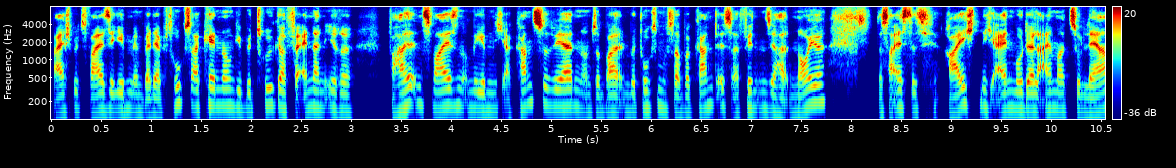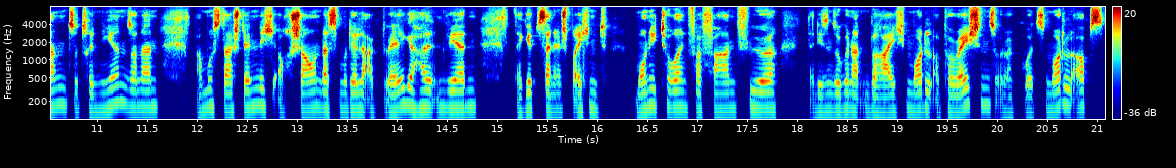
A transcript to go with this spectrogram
Beispielsweise eben bei der Betrugserkennung. Die Betrüger verändern ihre Verhaltensweisen, um eben nicht erkannt zu werden. Und sobald ein Betrugsmuster bekannt ist, erfinden sie halt neue. Das heißt, es reicht nicht, ein Modell einmal zu lernen, zu trainieren, sondern man muss da ständig auch schauen, dass Modelle aktuell gehalten werden. Da gibt es dann entsprechend Monitoring-Verfahren für da diesen sogenannten Bereich Model Operations oder kurz Model Ops,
